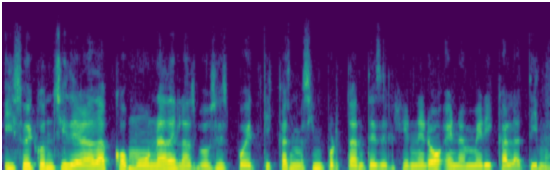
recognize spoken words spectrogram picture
y soy considerada como una de las voces poéticas más importantes del género en América Latina.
